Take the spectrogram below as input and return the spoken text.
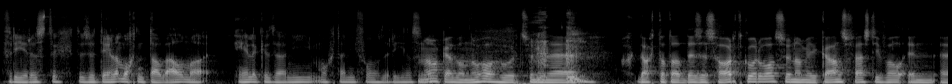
vrij rustig. Dus uiteindelijk mocht het dat wel, maar eigenlijk is dat niet, mocht dat niet volgens de regels. Nou, ik heb dat nogal gehoord. Zo'n, eh, ik dacht dat dat This is Hardcore was, zo'n Amerikaans festival in, eh,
